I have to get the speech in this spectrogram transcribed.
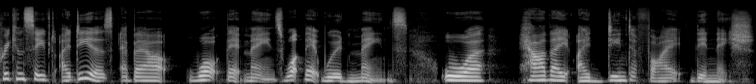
preconceived ideas about what that means, what that word means, or how they identify their niche.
